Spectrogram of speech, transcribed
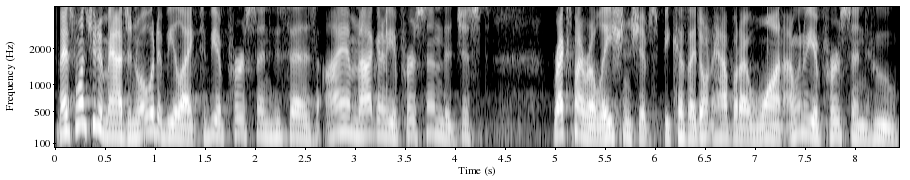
And I just want you to imagine what would it be like to be a person who says, I am not going to be a person that just wrecks my relationships because I don't have what I want. I'm going to be a person who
